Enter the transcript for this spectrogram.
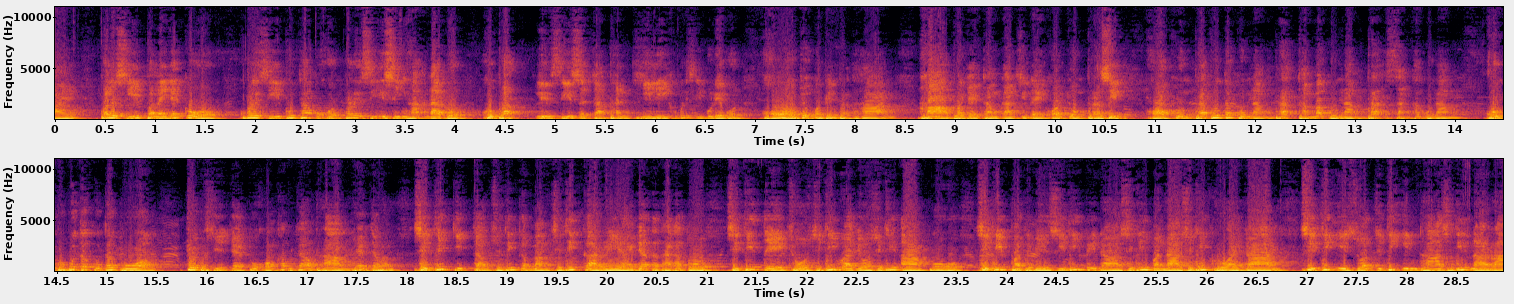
ายพระฤาษีปลายโกพระฤาษีพุทธมงคลพระฤาษีสิงหนาบทคุณพระฤาษีสัจจพันคีรีคุณพระฤาษีบุเรบทขอจงมาเป็นประธานข้าพระเจ้าทำการสิ่งใดขอจงประสิทธิ์ขอคุณพระพุทธคุณนังพระธรรมคุณนังพระสังฆคุณนังคุณพระพุทธคุณทั้งปวงจงประสิทธิ์แก่ตัวของข้าพเจ้าพราหมณ์เทพจังหวัดสิทธิกิจจังสิทธิกำลังสิทธิการียายะตถาคตสิทธิเตโชสิทธิวายโยสิทธิอาโปสิทธิปฏิบีสิทธิเบดาสิทธิบรรดาสิทธิครูอาจารย์สิทธิอีสวนสิทธิอินทาสิทธินารา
